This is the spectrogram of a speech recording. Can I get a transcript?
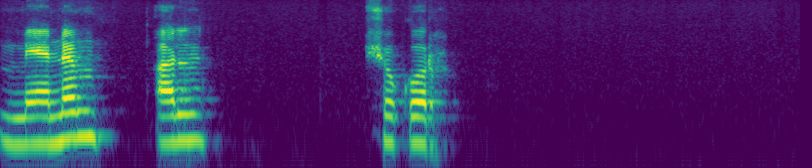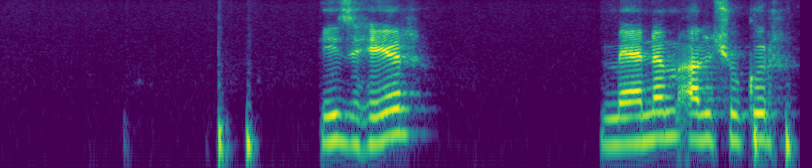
Manam Al Shokor. Is here. Manam Al Shukur.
